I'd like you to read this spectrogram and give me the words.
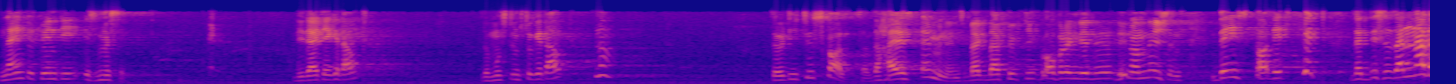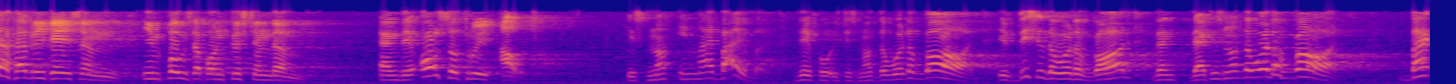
9 to 20 is missing. Did I take it out? The Muslims took it out? No. 32 scholars of the highest eminence, backed by 50 cooperating denominations, they thought it fit that this is another fabrication imposed upon Christendom. And they also threw it out. It's not in my Bible. Therefore, it is not the word of God. If this is the word of God, then that is not the word of God. But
